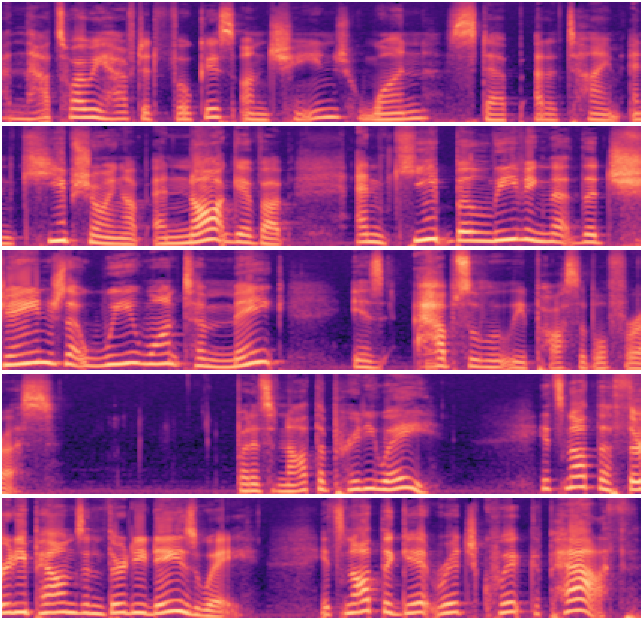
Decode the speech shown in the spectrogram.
And that's why we have to focus on change one step at a time and keep showing up and not give up and keep believing that the change that we want to make is absolutely possible for us. But it's not the pretty way. It's not the 30 pounds in 30 days way. It's not the get rich quick path.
